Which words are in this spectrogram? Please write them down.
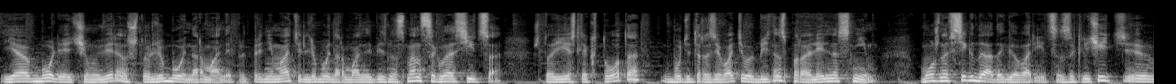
Я более чем уверен, что любой нормальный предприниматель, любой нормальный бизнесмен согласится, что если кто-то будет развивать его бизнес параллельно с ним – можно всегда договориться, заключить э,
